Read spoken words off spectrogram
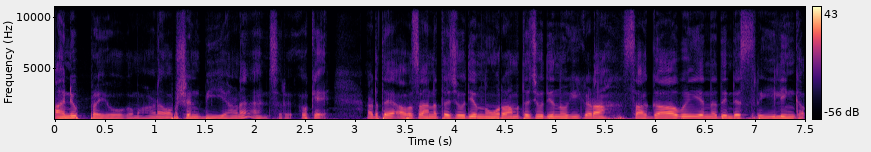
അനുപ്രയോഗമാണ്. ഓപ്ഷൻ ബി ആണ് ആൻസർ. ഓക്കെ അടുത്ത അവസാനത്തെ ചോദ്യം നൂറാമത്തെ ചോദ്യം നോക്കിക്കടാ. സഖാവ് എന്നതിന്റെ സ്ത്രീലിംഗം.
